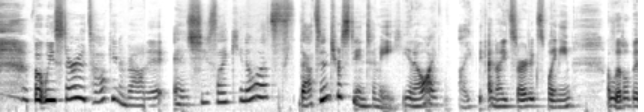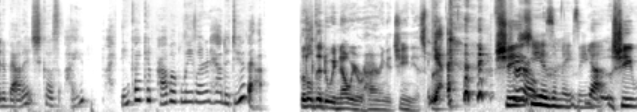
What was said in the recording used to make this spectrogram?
but we started talking about it, and she's like, "You know, that's that's interesting to me. You know, I I and I started explaining a little bit about it. She goes, "I I think I could probably learn how to do that." little did we know we were hiring a genius. But Yeah, she, True. She is amazing. yeah, she,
